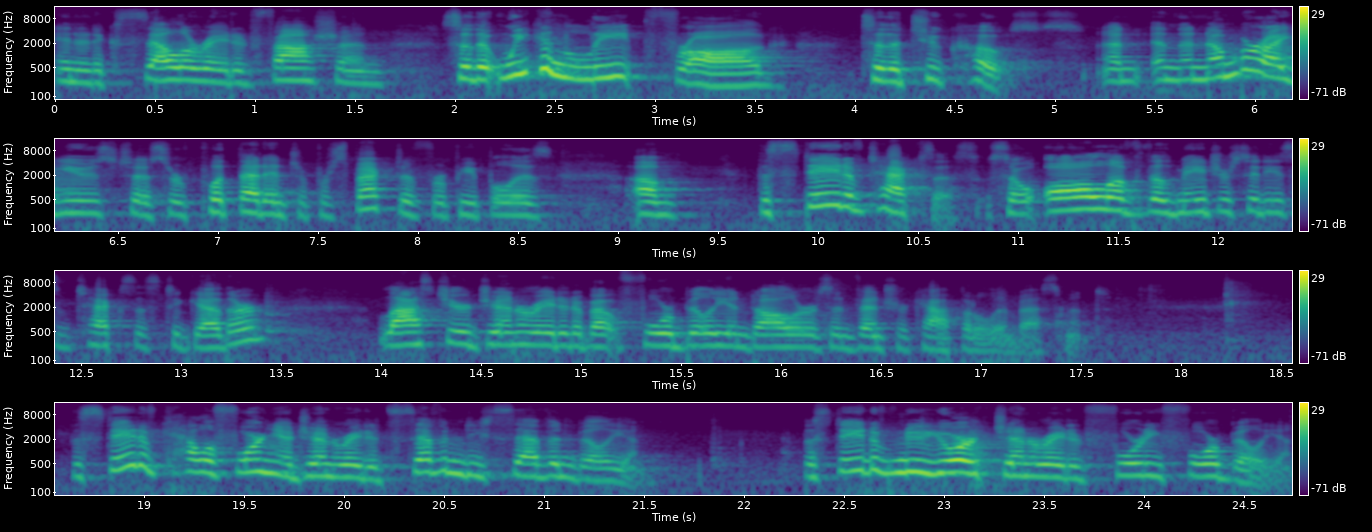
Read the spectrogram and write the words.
in an accelerated fashion so that we can leapfrog to the two coasts. And, and the number I use to sort of put that into perspective for people is um, the state of Texas, so all of the major cities of Texas together, last year generated about $4 billion in venture capital investment. The state of California generated 77 billion. The state of New York generated 44 billion.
